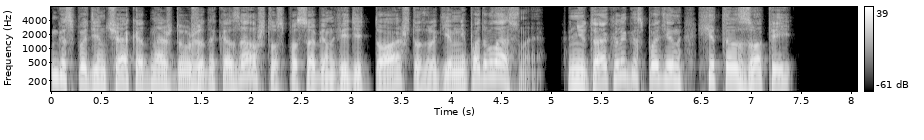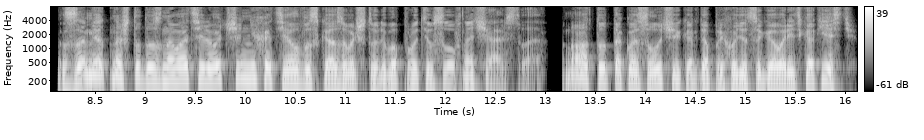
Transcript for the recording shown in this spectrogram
«Господин Чак однажды уже доказал, что способен видеть то, что другим не подвластно. Не так ли, господин Хитрозопий?» Заметно, что дознаватель очень не хотел высказывать что-либо против слов начальства. Но тут такой случай, когда приходится говорить как есть.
